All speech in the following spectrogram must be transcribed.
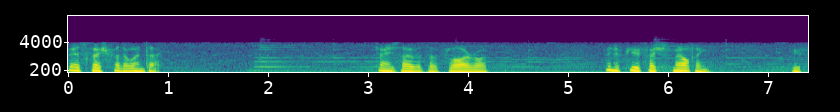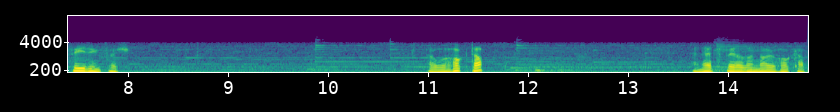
First fish for the winter changed over to the fly rod. Been a few fish smelting, a few feeding fish. So we're hooked up, and that's better than no hookup.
